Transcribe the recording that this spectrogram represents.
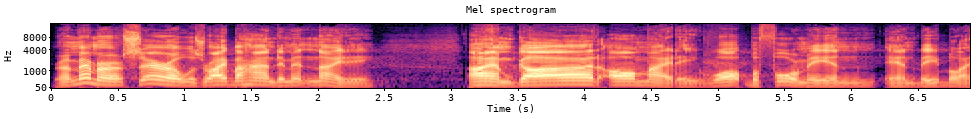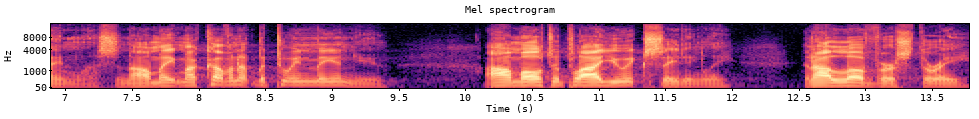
Remember, Sarah was right behind him at 90. I am God Almighty. Walk before me and, and be blameless. And I'll make my covenant between me and you. I'll multiply you exceedingly. And I love verse 3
